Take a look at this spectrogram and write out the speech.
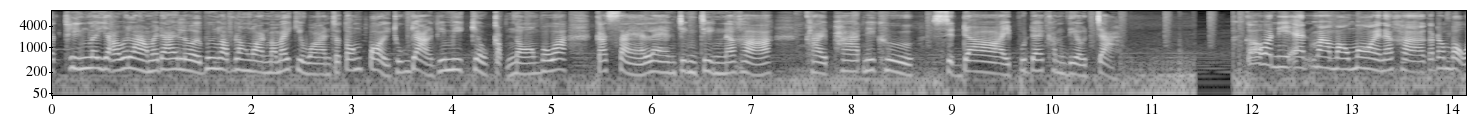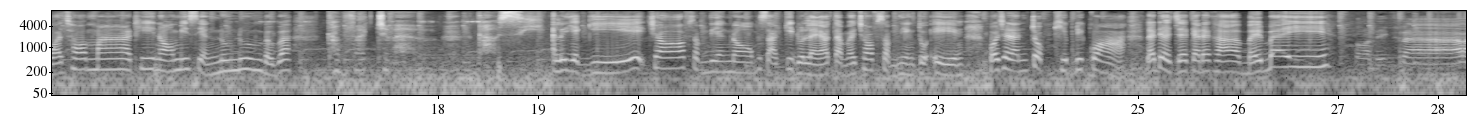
จะทิ้งระยะเวลาไม่ได้เลย เพิ่งรับรางวัลมาไม่กี่วัน จะต้องปล่อยทุกอย่างที่มีเกี่ยวกับน้อง เพราะว่ากระแสแรงจริง ๆนะคะ ใครพลาดนี่คือเสียดายพูดได้คำเดียวจ้ะก็วันนี้แอดมาเมาส์มอยนะคะ ก็ต้องบอกว่าชอบมากที่น้องมีเสียงนุ่มๆ แบบว่า comfortable อะไรอย่างนี้ชอบสำเนียงน้องภาษาอังกฤษอยู่แล้ว แต่ไม่ชอบสำเนียงตัวเอง เพราะฉะนั้นจบคลิปดีกว่า แล้วเดี๋ยวเจอกันนะคะบ๊ายบาย สวัสดีครับ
